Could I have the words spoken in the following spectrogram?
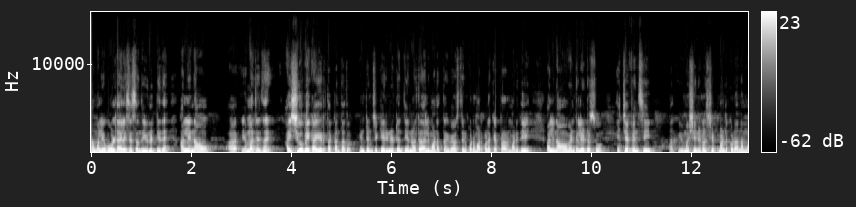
ನಮ್ಮಲ್ಲಿ ಓಲ್ಡ್ ಡಯಾಲಿಸಿಸ್ ಒಂದು ಯೂನಿಟ್ ಇದೆ. ಅಲ್ಲಿ ನಾವು ಎಮರ್ಜೆನ್ಸಿ ಐ ಸಿ ಯು ಬೇಕಾಗಿರ್ತಕ್ಕಂಥದ್ದು. ಇಂಟೆನ್ಸಿವ್ ಕೇರ್ ಯೂನಿಟ್ ಅಂತ ಏನು ಹೇಳ್ತಾರೆ ಅಲ್ಲಿ ಮಾಡತಕ್ಕ ವ್ಯವಸ್ಥೆನೂ ಕೂಡ ಮಾಡ್ಕೊಳ್ಳೋಕ್ಕೆ ಪ್ರಾರಂಭ ಮಾಡಿದ್ದೀವಿ. ಅಲ್ಲಿ ನಾವು ventilators H F N C ಈ ಮಷಿನ್ಗಳನ್ನ ಶಿಫ್ಟ್ ಮಾಡಲಿಕ್ಕೆ ಕೂಡ ನಮ್ಮ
